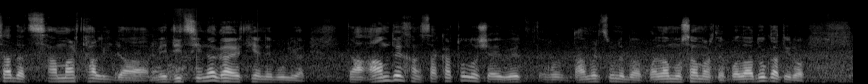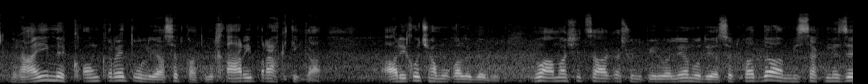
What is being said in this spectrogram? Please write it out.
სადაც სამართალი და მედიცინა გაერთიანებული არის. და ამდენხან საქართველოს აი გამერცუნება ყველა მოსამართლე ყველა ადვოკატი რომ რაიმე კონკრეტული ასე ვთქვათ მყარი პრაქტიკა არ იყო ჩამოყალიბებული. ნუ ამაშიც სააკაშვილი პირველია, მოდი ასე ვთქვა და მის საქმეზე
